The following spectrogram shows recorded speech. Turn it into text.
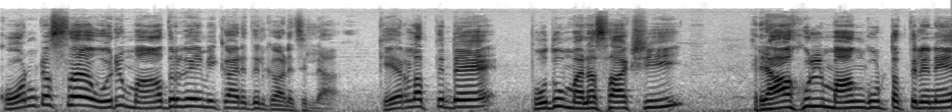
കോൺഗ്രസ് ഒരു മാതൃകയും ഇക്കാര്യത്തിൽ കാണിച്ചില്ല. കേരളത്തിന്റെ പൊതു മനസാക്ഷി രാഹുൽ മാങ്കൂട്ടത്തിലിനെ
